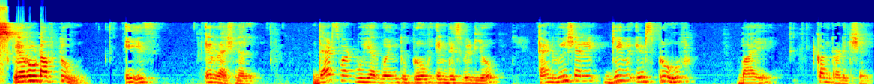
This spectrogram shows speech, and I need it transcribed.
Square root of 2 is irrational. That's what we are going to prove in this video and we shall give its proof by contradiction.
